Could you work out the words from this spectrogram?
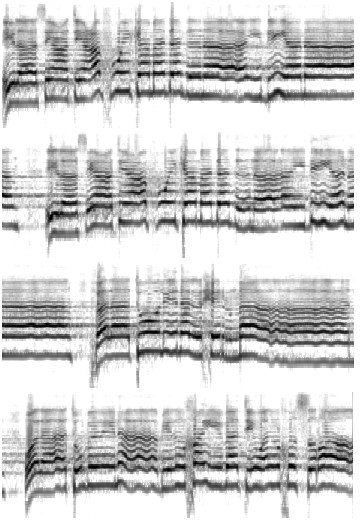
إلى سعة عفوك مددنا أيدينا إلى سعة عفوك مددنا أيدينا. فلا تولنا الحرمان ولا تبلنا بالخيبة والخسران.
